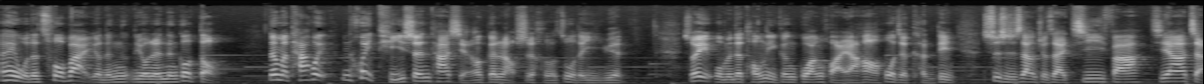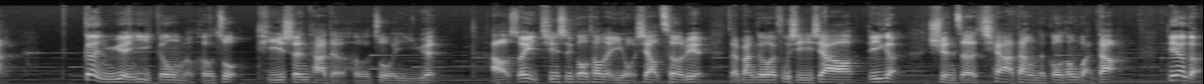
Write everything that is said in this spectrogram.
哎，我的挫败有能有人能够懂，那么他会会提升他想要跟老师合作的意愿，所以我们的同理跟关怀啊，哈，或者肯定，事实上就在激发家长更愿意跟我们合作，提升他的合作意愿。好，所以亲师沟通的有效策略，再帮各位复习一下哦。第一个，选择恰当的沟通管道。第二个，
